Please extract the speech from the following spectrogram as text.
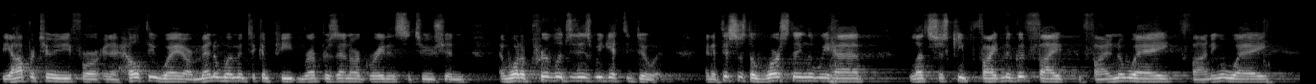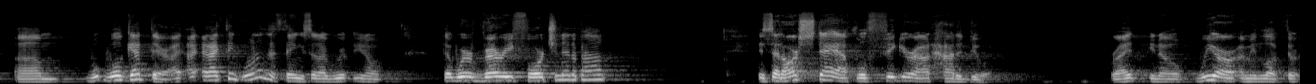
the opportunity for, in a healthy way, our men and women to compete and represent our great institution. And what a privilege it is we get to do it. And if this is the worst thing that we have, let's just keep fighting the good fight and finding a way, finding a way. Um, we'll, get there. I, I, and I think one of the things that I, you know, that we're very fortunate about is that our staff will figure out how to do it right? You know, we are, I mean, look, there,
